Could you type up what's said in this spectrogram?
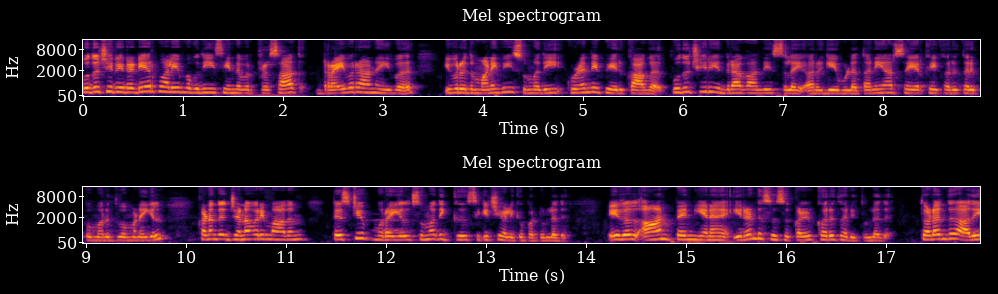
புதுச்சேரி ரெட்டியார்பாளையம் பகுதியை சேர்ந்தவர் பிரசாத் டிரைவரான இவர் இவரது மனைவி சுமதி குழந்தை பேருக்காக புதுச்சேரி இந்திரா காந்தி சிலை அருகே உள்ள தனியார் செயற்கை கருத்தரிப்பு மருத்துவமனையில் கடந்த ஜனவரி மாதம் டெஸ்டியூப் முறையில் சுமதிக்கு சிகிச்சை அளிக்கப்பட்டுள்ளது. இதில் ஆண் பெண் என இரண்டு சிசுக்கள் கருத்தரித்துள்ளது. தொடர்ந்து அதே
